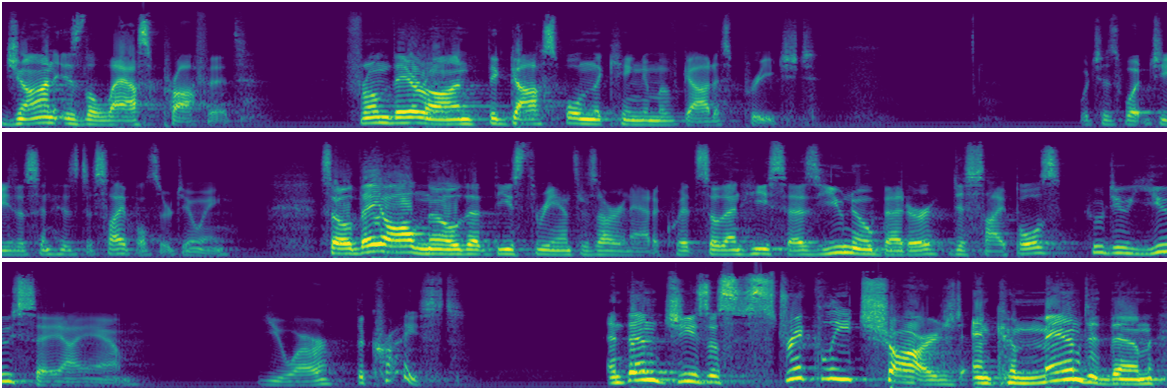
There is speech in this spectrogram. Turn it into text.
John is the last prophet. From there on, the gospel and the kingdom of God is preached, which is what Jesus and his disciples are doing. So they all know that these three answers are inadequate. So then he says, You know better, disciples. Who do you say I am? You are the Christ. And then Jesus strictly charged and commanded them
